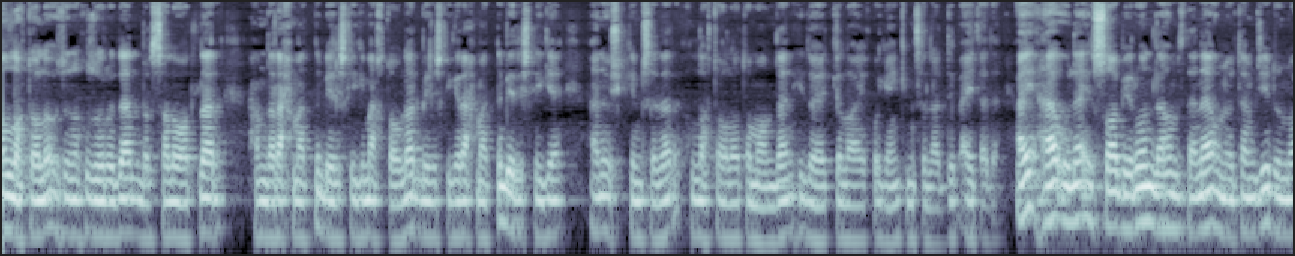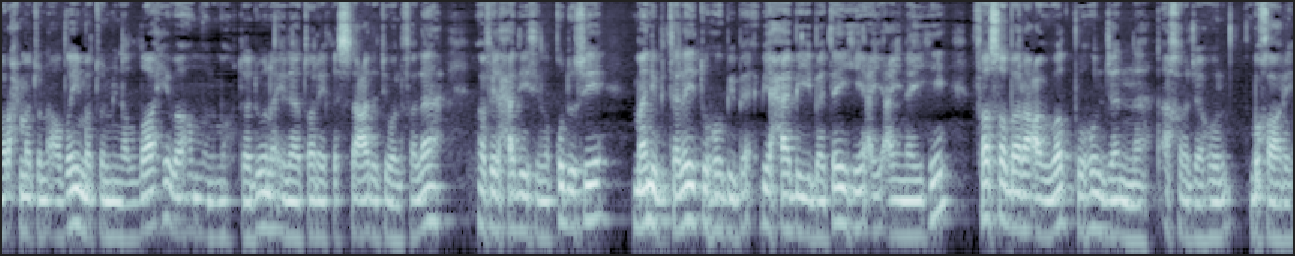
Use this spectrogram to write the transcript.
alloh taolo o'zini huzuridan bir salovatlar hamda rahmatni berishligi maqtovlar berishligi rahmatni berishligi ana o'sha kimsalar alloh taolo tomonidan hidoyatga loyiq bo'lgan kimsalar deb aytadi ay haulai sabirun lahum thana'un wa tamjidun wa rahmatun azimatun min allohi va humul muhtaduna ila tariqi as-sa'adati wal falah va fil hadith al-qudusi من ابتليته بحبيبتيه أي عينيه فصبر عوضته الجنة أخرجه البخاري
